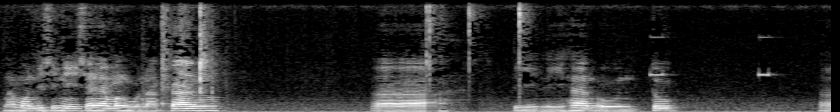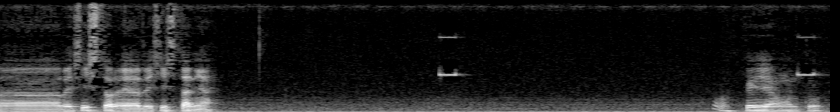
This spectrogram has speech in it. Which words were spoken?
Namun di sini saya menggunakan uh, pilihan untuk uh, resistor eh, resistan ya. Oke yang untuk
